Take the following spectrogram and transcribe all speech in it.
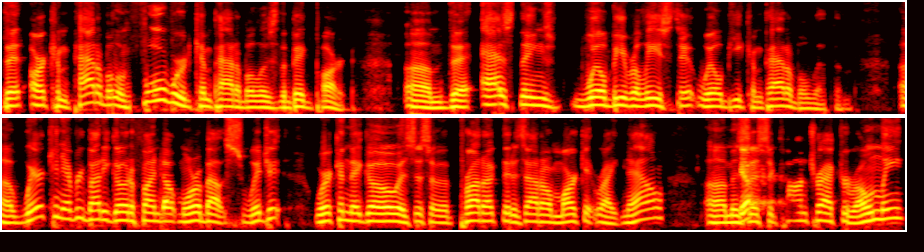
that are compatible and forward compatible is the big part. Um, that as things will be released, it will be compatible with them. Uh, where can everybody go to find out more about Swidget? Where can they go? Is this a product that is out on market right now? Um, is Yep. this a contractor only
